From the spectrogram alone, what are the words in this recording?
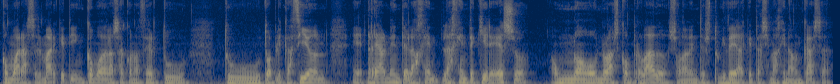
¿Cómo harás el marketing? ¿Cómo darás a conocer tu, tu, aplicación? Eh, ¿Realmente la gente, la gente quiere eso? Aún no, no lo has comprobado, solamente es tu idea que te has imaginado en casa.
